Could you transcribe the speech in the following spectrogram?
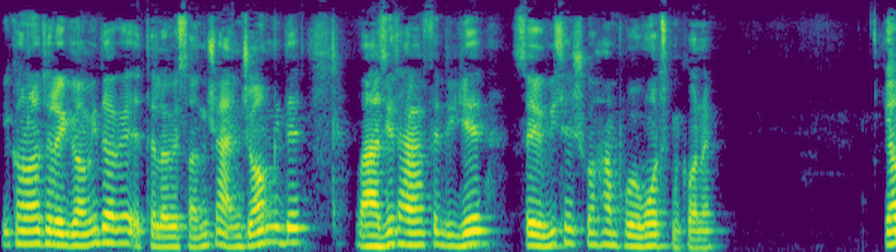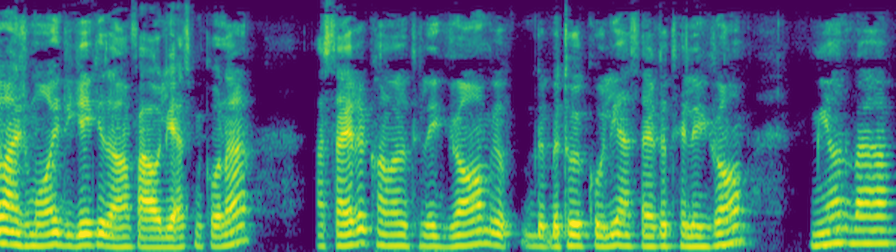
یه کانال تلگرامی داره اطلاع رسانیش انجام میده و از یه طرف دیگه سرویسش رو هم پروموت می‌کنه. یا مجموعه های دیگه که دارن فعالیت می‌کنن از طریق کانال تلگرام یا به طور کلی از طریق تلگرام میان و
